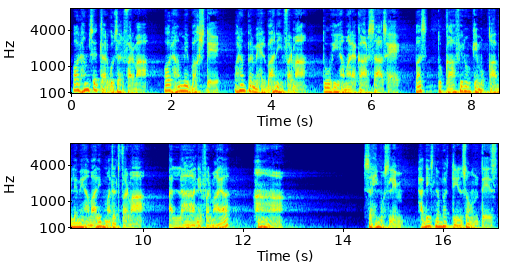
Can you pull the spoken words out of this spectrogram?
اور ہم سے ترگزر فرما اور ہم میں بخش دے اور ہم پر مہربانی فرما، تو ہی ہمارا کارساز ہے۔ بس تو کافروں کے مقابلے میں ہماری مدد فرما۔ اللہ نے فرمایا ہاں. صحیح مسلم، حدیث نمبر تین سو انتیس۔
